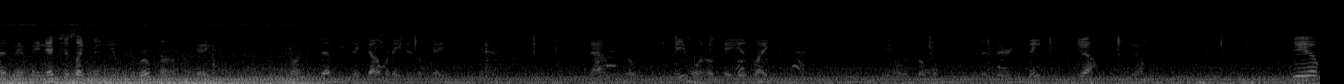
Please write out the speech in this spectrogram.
I mean, I mean, that's just like the, you know, the Rokon, okay? You know, in the 70s, they dominated, okay? And now, you know, the C1, okay, is like, you know, it's almost, they're, they're extinct. Yeah. Yep. Yep.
